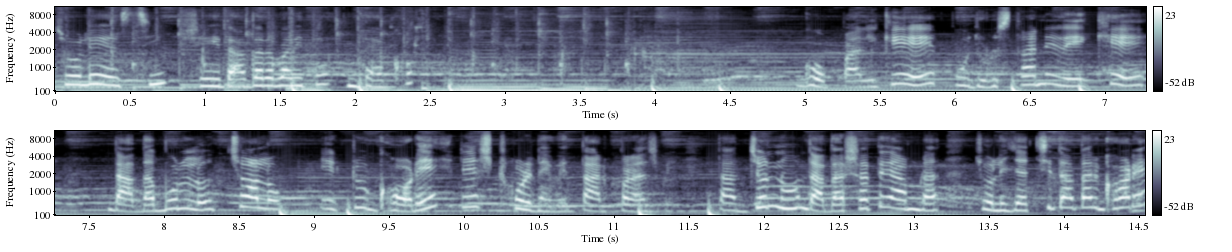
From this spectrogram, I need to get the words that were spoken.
চলে এসেছি সেই দাদার বাড়িতে দেখো। গোপালকে পুজোর স্থানে রেখে দাদা বলল চলো একটু ঘরে রেস্ট করে নেবে তারপর আসবে। তার জন্য দাদার সাথে আমরা চলে যাচ্ছি দাদার ঘরে।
